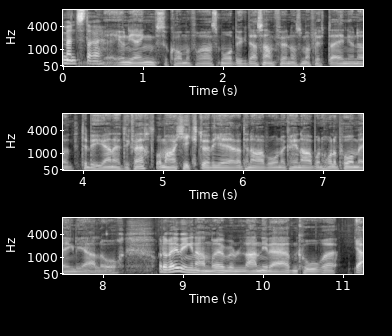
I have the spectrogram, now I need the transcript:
mønsteret? Det er jo en gjeng som kommer fra små bygdesamfunn og som har flytta inn til byene etter hvert. Og vi har kikket over gjerdet til naboen og hva naboen holder på med egentlig i alle år. Og det er jo ingen andre land i verden hvor ja,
